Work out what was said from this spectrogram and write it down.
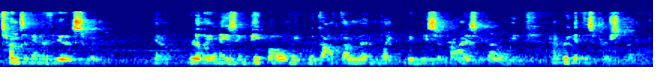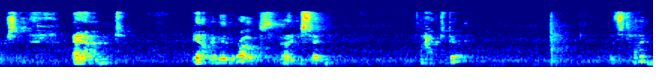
tons of interviews with you know really amazing people. We, we got them, and like we'd be surprised. Like, oh, we how do we get this person or that person? And you know, I knew the ropes, and I just said, I have to do it. It's time.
